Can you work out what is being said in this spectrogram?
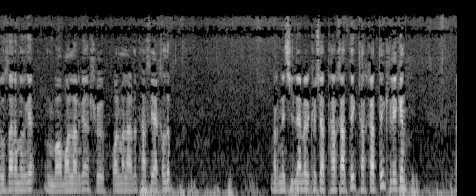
do'stlarimizga bog'bonlarga shu olmalarni tavsiya qilib bir necha yildan beri ko'chat tarqatdik tarqatdik lekin e,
